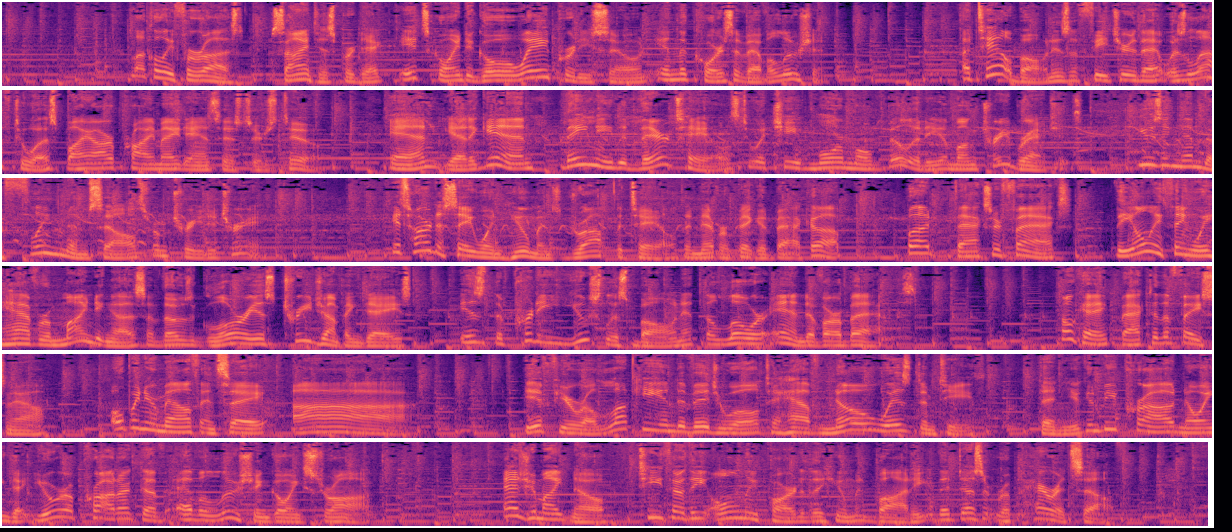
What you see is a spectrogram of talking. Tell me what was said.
Luckily for us, scientists predict it's going to go away pretty soon in the course of evolution. A tailbone is a feature that was left to us by our primate ancestors, too. And yet again, they needed their tails to achieve more mobility among tree branches, using them to fling themselves from tree to tree. It's hard to say when humans drop the tail to never pick it back up, but facts are facts. The only thing we have reminding us of those glorious tree jumping days is the pretty useless bone at the lower end of our backs. Okay, back to the face now. Open your mouth and say, Ah. If you're a lucky individual to have no wisdom teeth, then you can be proud knowing that you're a product of evolution going strong. As you might know, teeth are the only part of the human body that doesn't repair itself.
